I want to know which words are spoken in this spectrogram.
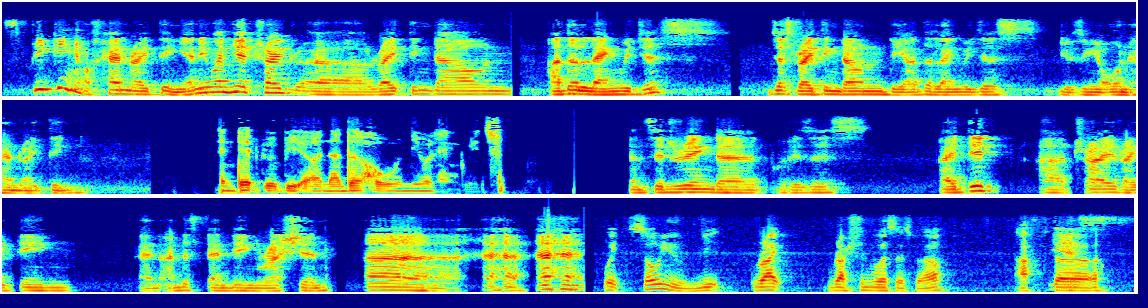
Speaking of handwriting, anyone here tried uh, writing down other languages? Just writing down the other languages using your own handwriting. And that will be another whole new language. Considering that, what is this? I did uh, try writing and understanding Russian. Ah, Wait, so you read, write Russian words as well? After yes,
